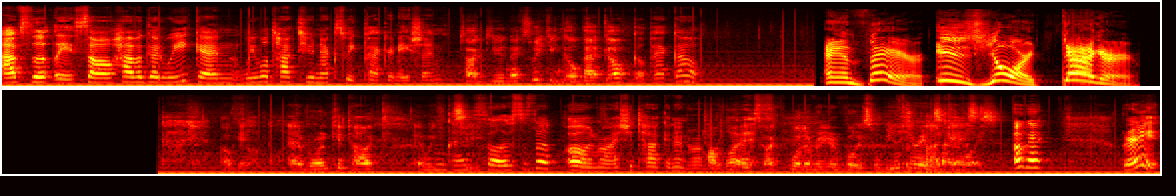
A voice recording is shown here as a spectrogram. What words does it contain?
Absolutely. So have a good week, and we will talk to you next week, Packer Nation. Talk to you next week and go pack go. Go Pack Go. And there is your dagger. Okay. Everyone can talk and we can Okay, see. so this is the. Oh no, I should talk in a normal Talk your voice. Talk whatever your voice will be Use for your the inside podcast. voice. Okay, great.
